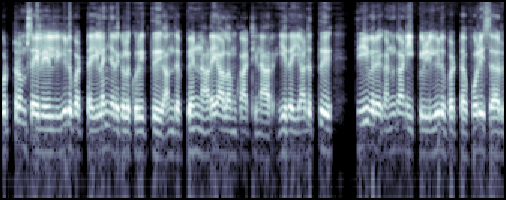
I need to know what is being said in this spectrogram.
குற்றம் செயலில் ஈடுபட்ட இளைஞர்கள் குறித்து அந்த பெண் அடையாளம் காட்டினார். இதை அடுத்து தீவிர கண்காணிப்பில் ஈடுபட்ட போலீசார்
